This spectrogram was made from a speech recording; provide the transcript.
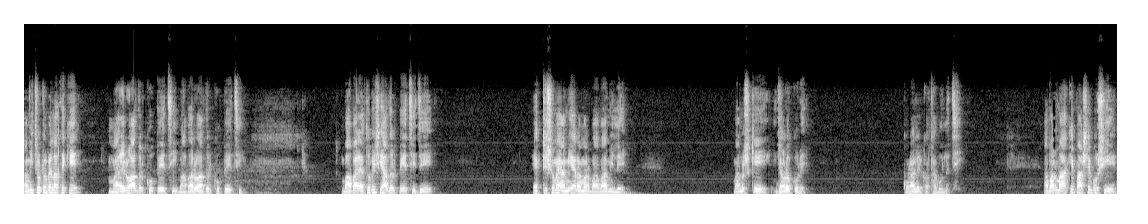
আমি ছোটবেলা থেকে মায়েরও আদর খুব পেয়েছি, বাবারও আদর খুব পেয়েছি। বাবার এত বেশি আদর পেয়েছি যে একটি সময় আমি আর আমার বাবা মিলে মানুষকে জড়ো করে কোরআনের কথা বলেছি। আবার মাকে পাশে বসিয়ে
